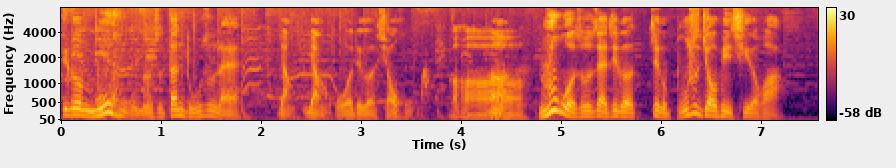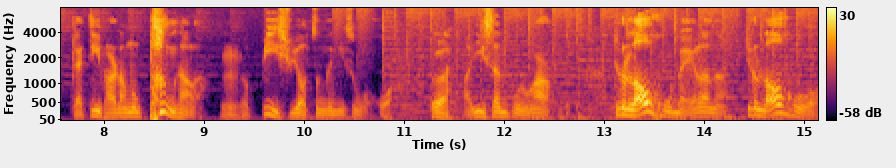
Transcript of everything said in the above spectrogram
这个母虎呢是单独是来养养活这个小虎的啊。如果说在这个这个不是交配期的话。在地盘当中碰上了，嗯，必须要争个你死我活，对啊，一山不容二虎。这个老虎没了呢，这个老虎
